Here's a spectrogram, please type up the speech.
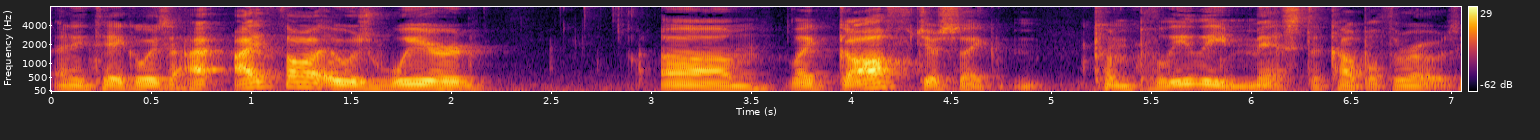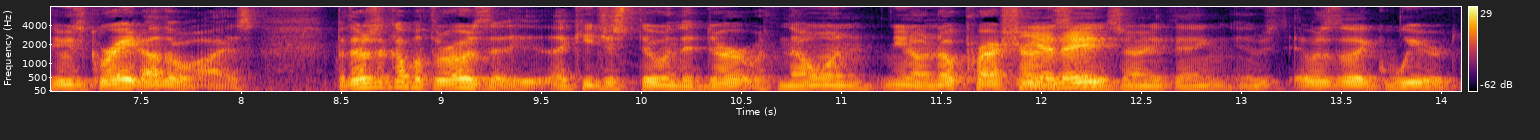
Any takeaways? I, I thought it was weird. Um, like Goff just like completely missed a couple throws. He was great otherwise, but there's a couple throws that he, like he just threw in the dirt with no one, you know, no pressure on his they- face or anything. It was it was like weird.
